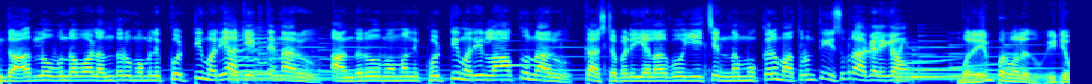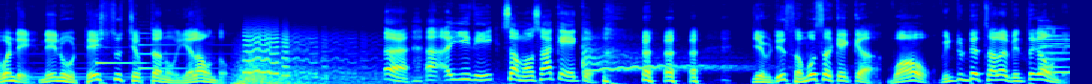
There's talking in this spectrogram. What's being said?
దారిలో ఉన్న వాళ్ళందరూ మమ్మల్ని కొట్టి మరీ ఆ కేకు తిన్నారు. అందరూ మమ్మల్ని కొట్టి మరీ లాక్కున్నారు. కష్టపడి ఎలాగో ఈ చిన్న ముక్కను మాత్రం తీసుకురాగలిగాం. మరేం పర్వాలేదు ఇటు ఇవ్వండి. నేను టేస్ట్ చెప్తాను ఎలా ఉందో. ఇది సమోసా కేక్. ఏమిటి సమోసా కేక్క? వావ్ వింటుంటే చాలా వింతగా ఉంది.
